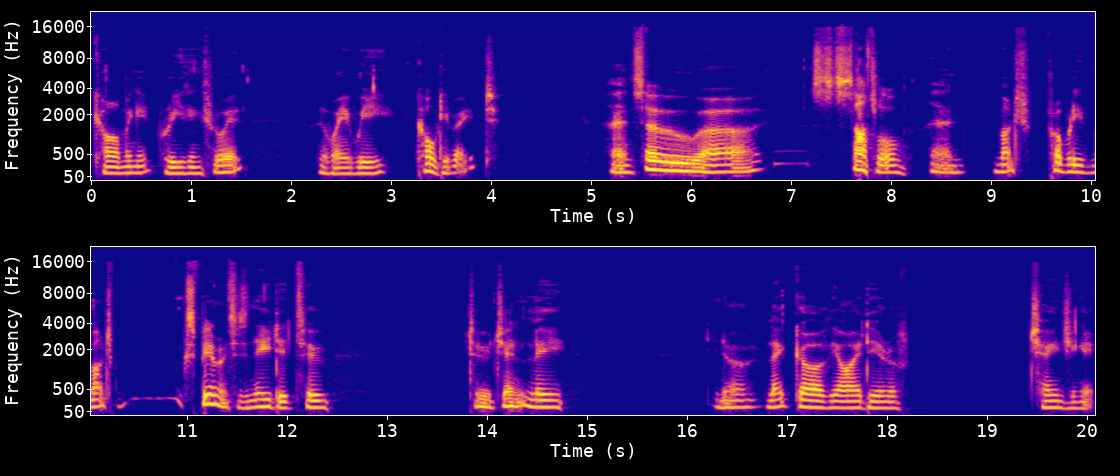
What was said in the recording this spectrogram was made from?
calming it, breathing through it, the way we cultivate. And so uh, subtle and much, probably much experience is needed to to gently, you know, let go of the idea of changing it,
